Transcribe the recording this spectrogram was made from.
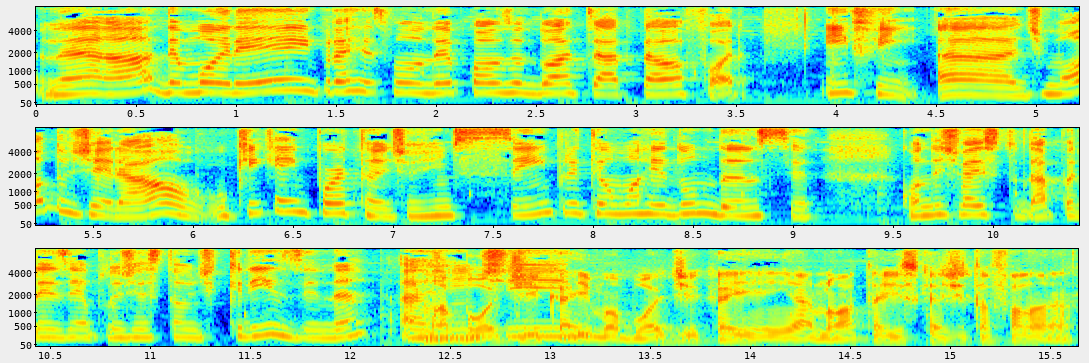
né? Ah, demorei para responder por causa do WhatsApp, tava fora. Enfim, uh, de modo geral, o que, que, é importante? A gente sempre ter uma redundância. Quando a gente vai estudar, por exemplo, gestão de crise, né? uma gente... boa dica aí, uma boa dica aí, hein? Anota isso que a gente tá falando.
